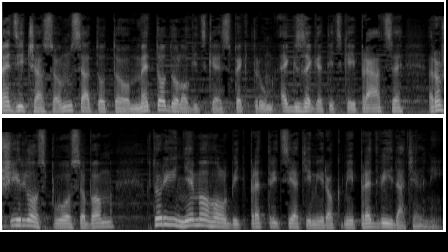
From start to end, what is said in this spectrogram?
Medzičasom sa toto metodologické spektrum exegetickej práce rozšírilo spôsobom, ktorý nemohol byť pred 30 rokmi predvídateľný.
